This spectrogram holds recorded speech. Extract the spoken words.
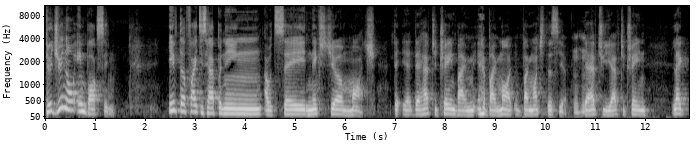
Did you know in boxing? if the fight is happening, I would say next year March. They, they have to train by by March by March this year. Mm-hmm. They have to you have to train, like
